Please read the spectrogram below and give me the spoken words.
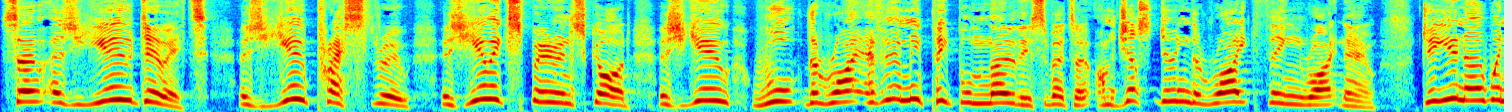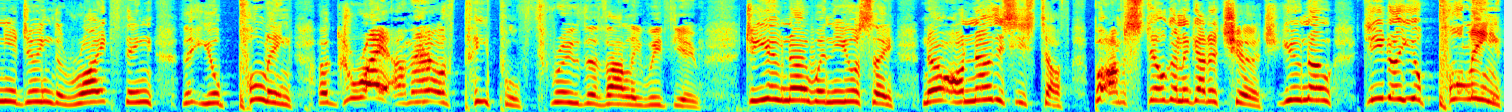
So as you do it, as you press through, as you experience God, as you walk the right. How many people know this about? I'm just doing the right thing right now. Do you know when you're doing the right thing that you're pulling a great amount of people through the valley with you? Do you know when you're saying, "No, I know this is tough, but I'm still going to go to church"? You know? Do you know you're pulling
